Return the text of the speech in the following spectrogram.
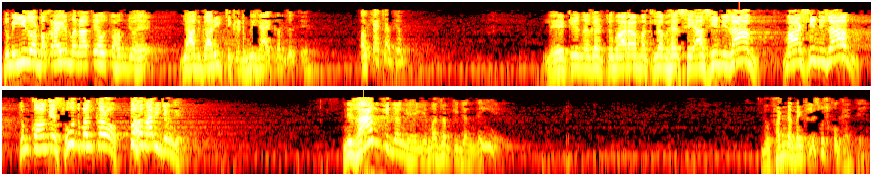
تم عید اور بقرعید مناتے ہو تو ہم جو ہے، یادگاری ٹکٹ بھی جائے کر دیتے۔ ہیں اور کیا چاہتے ہو؟ لیکن اگر تمہارا مطلب ہے سیاسی نظام، معاشی نظام، تم کہو گے سود بند کرو تو ہماری جنگ ہے۔ نظام کی جنگ ہے یہ، مذہب کی جنگ نہیں ہے۔ وہ فنڈامنٹلسٹ اس کو کہتے ہیں۔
